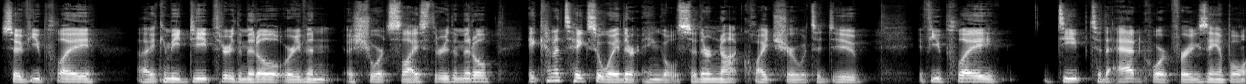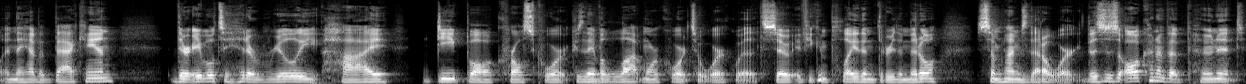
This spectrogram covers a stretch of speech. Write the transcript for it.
So if you play, uh, it can be deep through the middle or even a short slice through the middle. It kind of takes away their angles, so they're not quite sure what to do. If you play deep to the ad court, for example, and they have a backhand, they're able to hit a really high, deep ball cross court because they have a lot more court to work with. So if you can play them through the middle, sometimes that'll work. This is all kind of opponent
